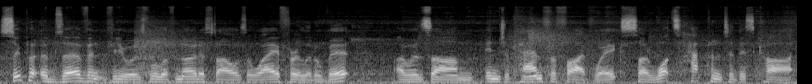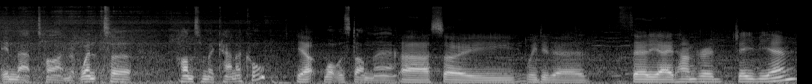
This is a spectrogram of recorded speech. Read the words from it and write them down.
super observant viewers will have noticed I was away for a little bit. I was um, in Japan for five weeks. So what's happened to this car in that time? It went to Hunter Mechanical. Yep. What was done there? Uh, so we did a 3800 GVM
